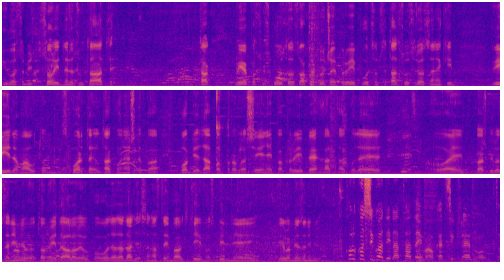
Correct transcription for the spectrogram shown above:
Imao sam isto solidne rezultate. Tako, lijepo su iskustva u svakom slučaju. Prvi put sam se tad susreo sa nekim vidom autom sporta ili tako nešto, pa pobjeda, pa proglašenje, pa prvi PH, tako da je ovaj, baš bilo zanimljivo. To mi je dalo jel, povoda da dalje se nastavim baviti tim ozbiljnije i bilo mi je zanimljivo. Koliko si godina tada imao kad si krenuo u to?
